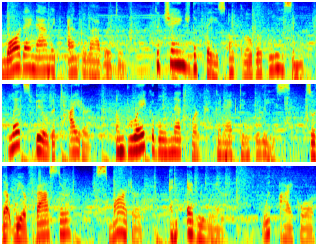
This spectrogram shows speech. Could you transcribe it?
more dynamic and collaborative. To change the face of global policing, let's build a tighter, unbreakable network connecting police so that we are faster, smarter, and everywhere with I-CORE.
